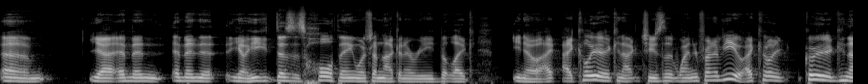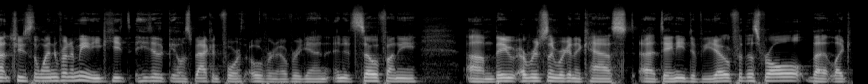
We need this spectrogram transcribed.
um, yeah, and then and then uh, you know he does this whole thing, which I'm not going to read, but like you know, I, I clearly cannot choose the wine in front of you. I clearly clearly cannot choose the wine in front of me. He he, he goes back and forth over and over again, and it's so funny. Um, they originally were going to cast uh, Danny DeVito for this role, but like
